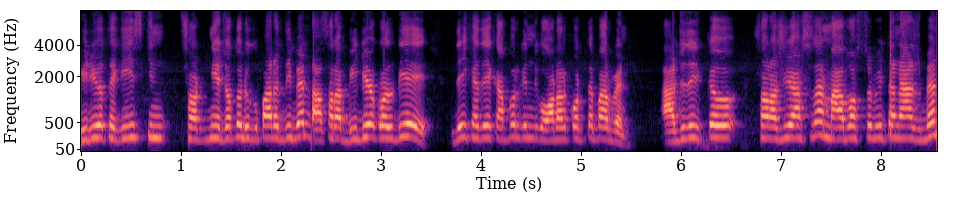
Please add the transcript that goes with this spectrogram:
ভিডিও থেকে স্ক্রিনশট নিয়ে যতটুকু পারে দিবেন, তাছাড়া ভিডিও কল দিয়ে দেখে দিয়ে কাপড় কিন্তু অর্ডার করতে পারবেন। আর যদি কেউ সরাসরি আসতে চান, মা বস্ত্র বিতানে আসবেন,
